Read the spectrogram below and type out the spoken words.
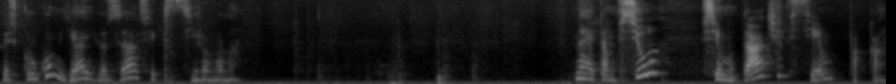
То есть кругом я ее зафиксировала. На этом все. Всем удачи, всем пока.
